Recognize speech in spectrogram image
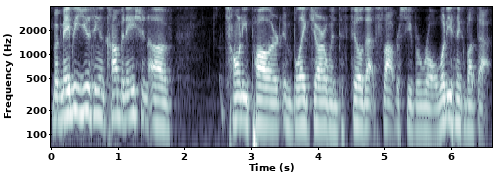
but maybe using a combination of Tony Pollard and Blake Jarwin to fill that slot receiver role. What do you think about that?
